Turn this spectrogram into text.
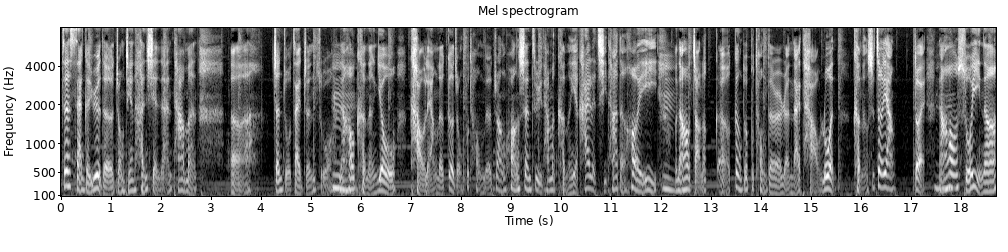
这三个月的中间，很显然他们呃斟酌再斟酌，嗯、然后可能又考量了各种不同的状况，甚至于他们可能也开了其他的会议，嗯、然后找了呃更多不同的人来讨论。可能是这样，对，然后所以呢，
